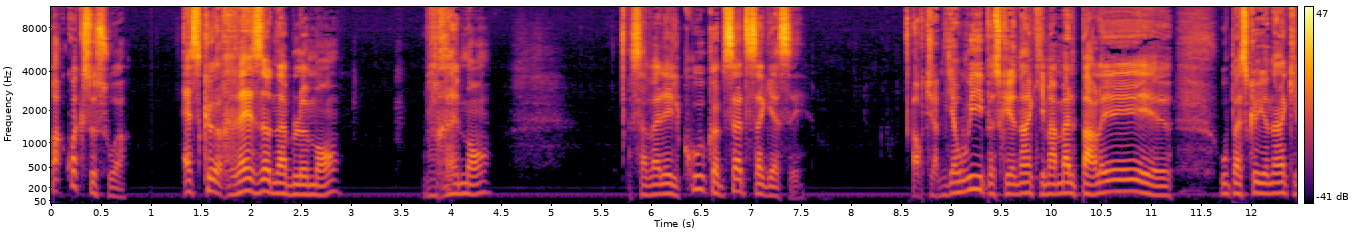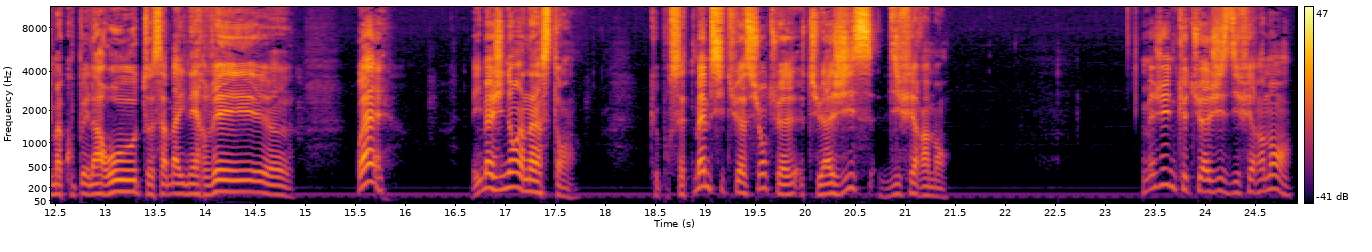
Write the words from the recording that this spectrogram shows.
par quoi que ce soit. Est-ce que raisonnablement, vraiment, ça valait le coup comme ça de s'agacer. Alors tu vas me dire oui, parce qu'il y en a un qui m'a mal parlé, euh, ou parce qu'il y en a un qui m'a coupé la route, ça m'a énervé. Euh. Ouais. Mais imaginons un instant que pour cette même situation, tu, agisses différemment. Imagine que tu agisses différemment.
